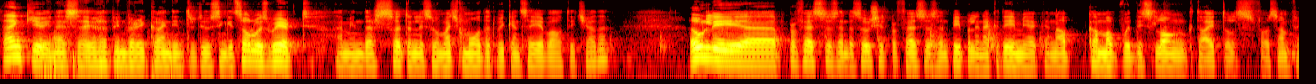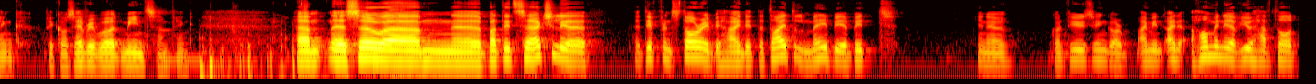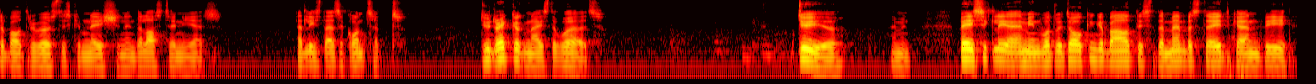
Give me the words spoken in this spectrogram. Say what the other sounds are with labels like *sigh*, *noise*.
Thank you, Inessa. You have been very kind introducing. It's always weird. I mean, there's certainly so much more that we can say about each other. Only uh, professors and associate professors and people in academia can up, come up with these long titles for something, because every word means something. Um, uh, so, um, uh, but it's actually a, a different story behind it. The title may be a bit, you know, confusing, or, I mean, I, how many of you have thought about reverse discrimination in the last 10 years? At least as a concept. Do you recognize the words? Do you? I mean, basically, I mean, what we're talking about is that the member state can be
